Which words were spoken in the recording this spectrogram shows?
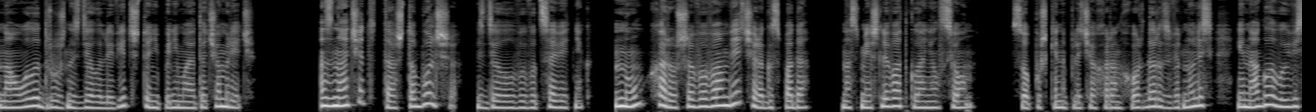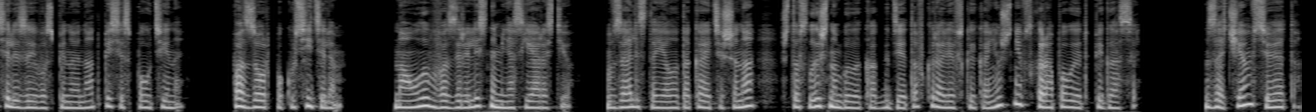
Науэллы дружно сделали вид, что не понимают, о чем речь. «Значит, та, что больше», — сделал вывод советник. «Ну, хорошего вам вечера, господа», — насмешливо откланялся он. Сопушки на плечах Аранхорда развернулись и нагло вывесили за его спиной надписи с паутины. «Позор покусителям!» Наулы воззрелись на меня с яростью. В зале стояла такая тишина, что слышно было, как где-то в королевской конюшне всхрапывает пегасы. «Зачем все это?»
